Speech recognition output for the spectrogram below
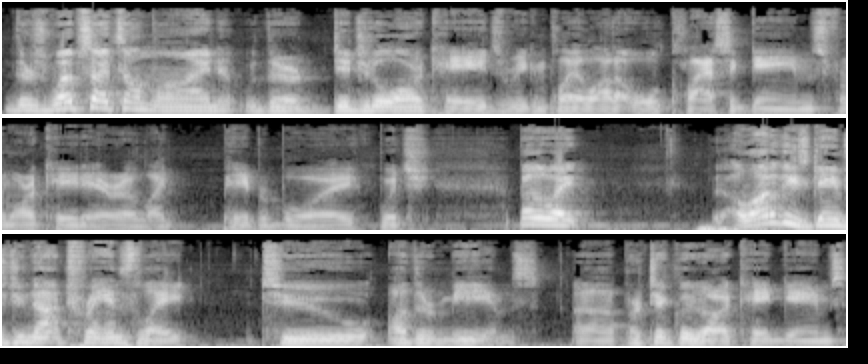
there's websites online. There are digital arcades where you can play a lot of old classic games from arcade era, like Paperboy. Which, by the way, a lot of these games do not translate to other mediums, uh, particularly arcade games.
